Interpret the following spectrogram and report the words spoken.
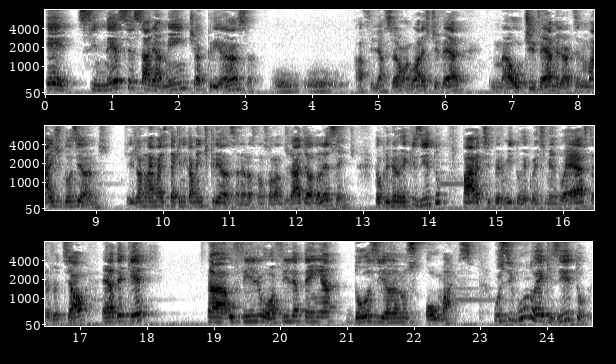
e se necessariamente a criança ou, ou a filiação agora estiver ou tiver, melhor dizendo, mais de 12 anos que já não é mais tecnicamente criança, né? Nós estamos falando já de adolescente. Então, o primeiro requisito para que se permita o reconhecimento extrajudicial é a de que uh, o filho ou a filha tenha 12 anos ou mais. O segundo requisito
